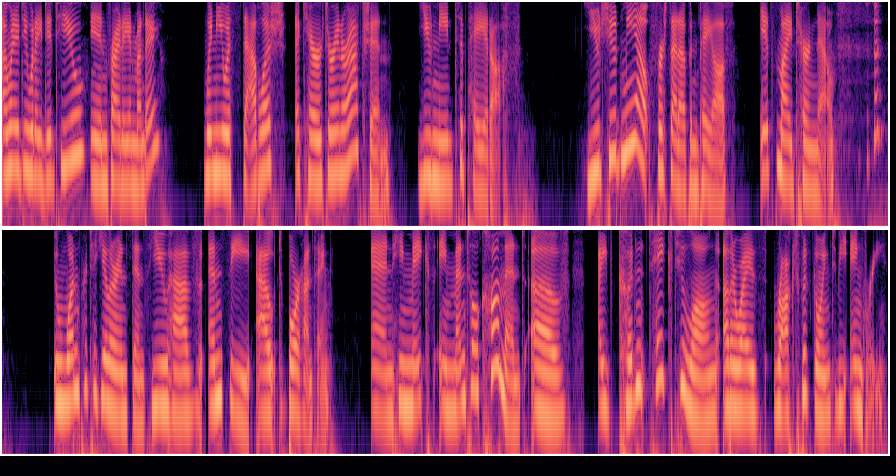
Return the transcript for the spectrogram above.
I'm going to do what I did to you in Friday and Monday. When you establish a character interaction, you need to pay it off. You chewed me out for setup and payoff. It's my turn now. In one particular instance, you have MC out boar hunting, and he makes a mental comment of, I couldn't take too long, otherwise, Rocked was going to be angry.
